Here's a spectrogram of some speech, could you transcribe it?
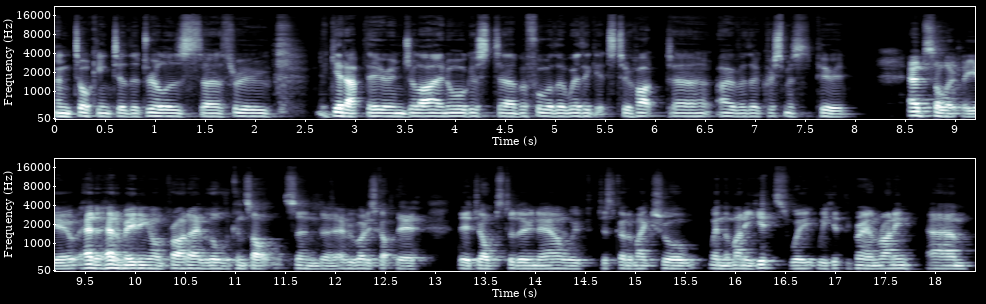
And talking to the drillers through get up there in July and August before the weather gets too hot over the Christmas period. Absolutely, yeah. Had a, had a meeting on Friday with all the consultants, and uh, everybody's got their their jobs to do now. We've just got to make sure when the money hits, we we hit the ground running. Um,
